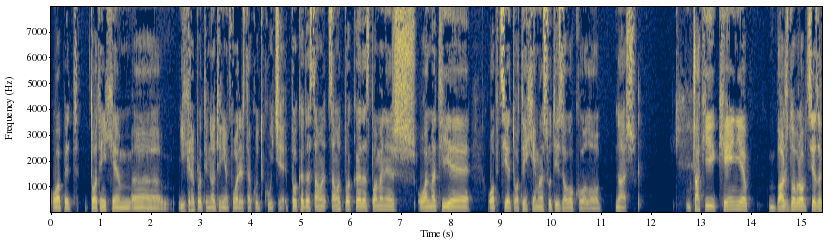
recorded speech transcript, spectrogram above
opet Tottenham uh, igra protiv Nottingham Foresta kod kuće. To kada, samo, samo to kada spomeneš, odmah ti je opcije Tottenhama su ti za ovo kolo, znaš, čak i Kane je baš dobra opcija za,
